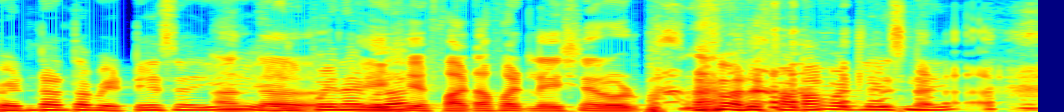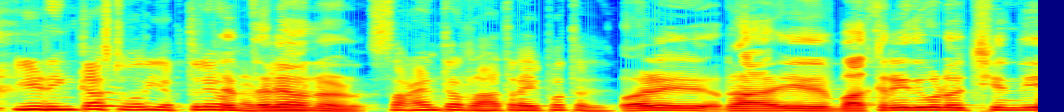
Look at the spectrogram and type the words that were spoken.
పెంట అంతా పెట్టేసాయి అంతా వెళ్ళిపోయినా కూడా వేసి ఫటాఫట్ లేచిన రోడ్ అదే ఫటాఫట్ లేసినాయి ఈడు ఇంకా స్టోరీ చెప్తూనే చెప్తూనే ఉన్నాడు. సాయంత్రం రాత్రి అయిపోతుంది. బక్రీద్ కూడా వచ్చింది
